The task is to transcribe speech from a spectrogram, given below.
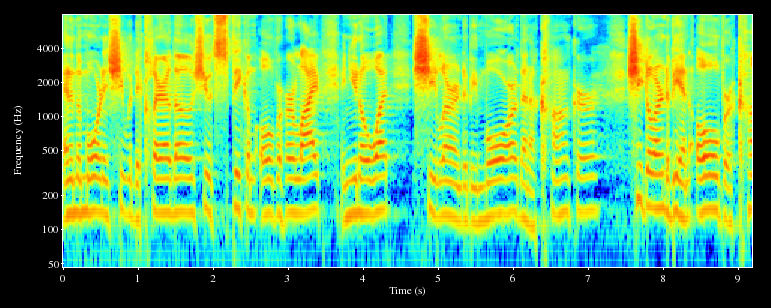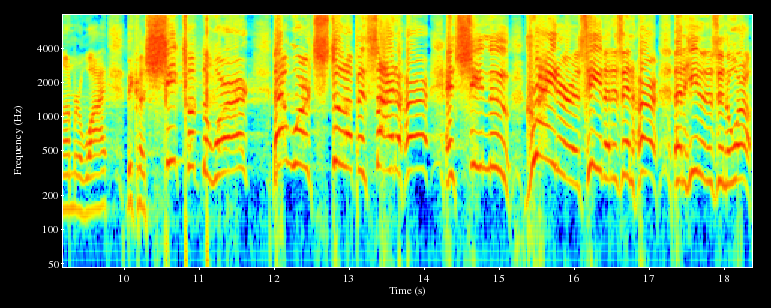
And in the morning, she would declare those. She would speak them over her life. And you know what? She learned to be more than a conqueror. She learned to be an overcomer. Why? Because she took the word, that word stood up inside of her, and she knew greater is he that is in her than he that is in the world.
